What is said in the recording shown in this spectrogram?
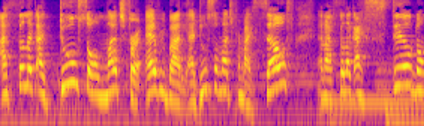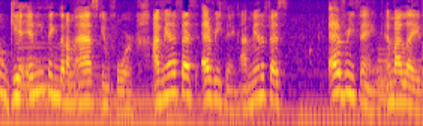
I feel like I do so much for everybody. I do so much for myself, and I feel like I still don't get anything that I'm asking for. I manifest everything. I manifest everything in my life.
